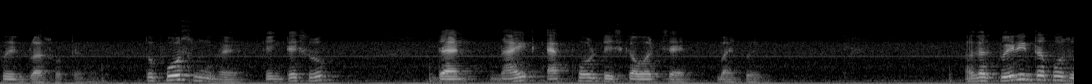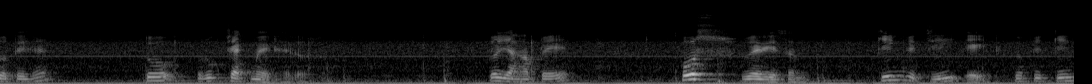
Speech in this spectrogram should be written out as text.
क्वीन प्लस होते हैं। तो फोर्स मूव है। King takes rook. Then knight F four discover check by queen अगर क्वीन इंटरपोज होते हैं तो रुक चेकमेट है। दोस्तों तो यहाँ पे force variation king G eight क्योंकि किंग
